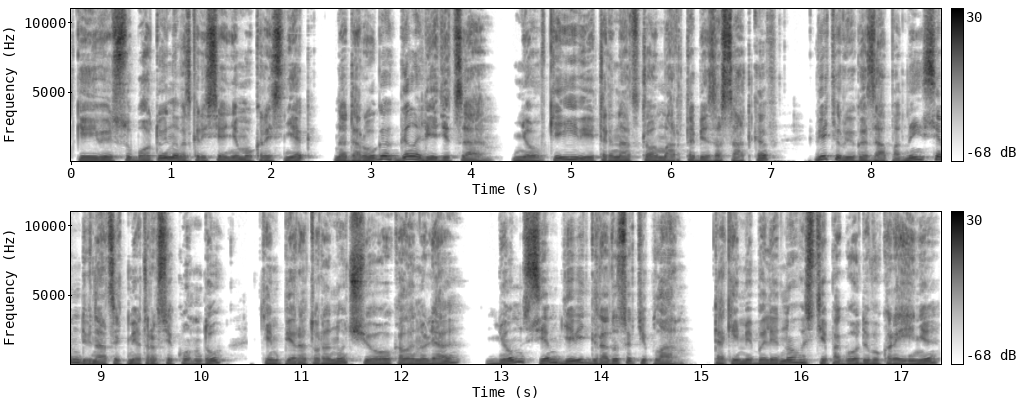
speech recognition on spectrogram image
В Киеве в субботу и на воскресенье мокрый снег, на дорогах гололедица. Днем в Киеве 13 марта без осадков, ветер юго-западный 7-12 метров в секунду, температура ночью около нуля, днем 7-9 градусов тепла. Такими были новости погоды в Украине.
